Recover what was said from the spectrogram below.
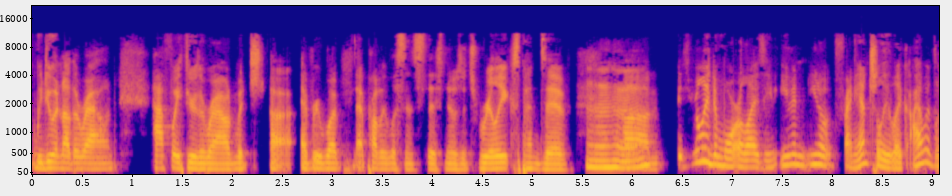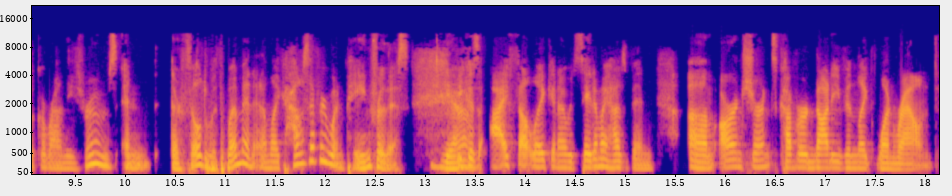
we do another round halfway through the round, which uh, everyone that probably listens to this knows it's really expensive. Mm-hmm. Um, it's really demoralizing, even you know financially. Like I would look around these rooms and they're filled with women, and I'm like, how's everyone paying for this? Yeah, because I felt like, and I would say to my husband, um, our insurance covered not even like one round.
